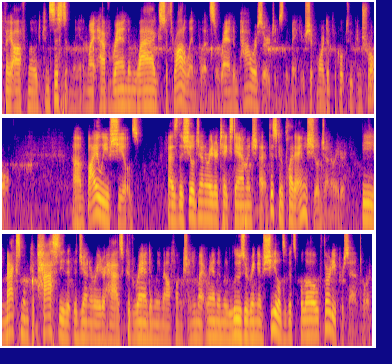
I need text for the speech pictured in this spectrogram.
FA off mode consistently and might have random lags to throttle inputs or random power surges that make your ship more difficult to control. Uh, Bi-Weave shields. As the shield generator takes damage, uh, this could apply to any shield generator the maximum capacity that the generator has could randomly malfunction. You might randomly lose a ring of shields if it's below 30%, or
